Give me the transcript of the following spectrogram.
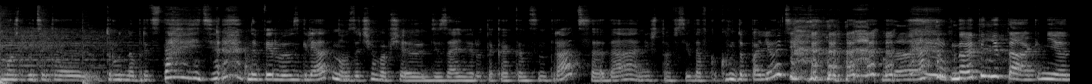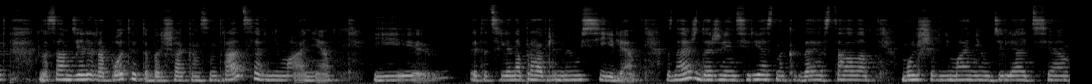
Может быть, это трудно представить на первый взгляд, но зачем вообще дизайнеру такая концентрация, да? Они же там всегда в каком-то полете. Но это не так, нет. На самом деле работа — это большая концентрация внимания, и это целенаправленные усилия. Знаешь, даже интересно, когда я стала больше внимания уделять э,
